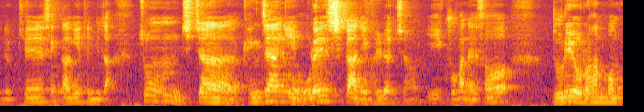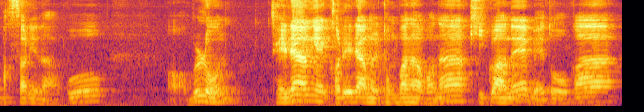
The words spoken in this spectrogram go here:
이렇게 생각이 됩니다. 좀 진짜 굉장히 오랜 시간이 걸렸죠. 이 구간에서 누리호로 한번 박살이 나고 어, 물론 대량의 거래량을 동반하거나 기관의 매도가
